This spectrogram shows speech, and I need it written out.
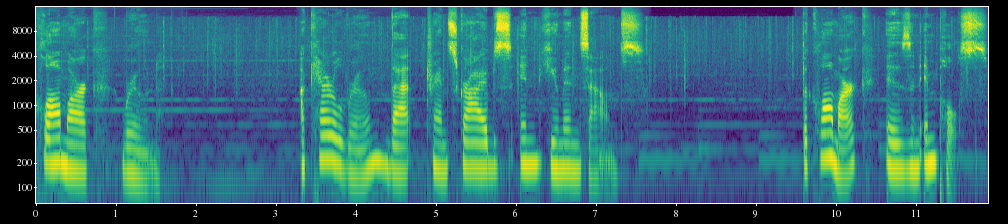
Clawmark Rune. A Caryll rune that transcribes inhuman sounds. The claw mark is an impulse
